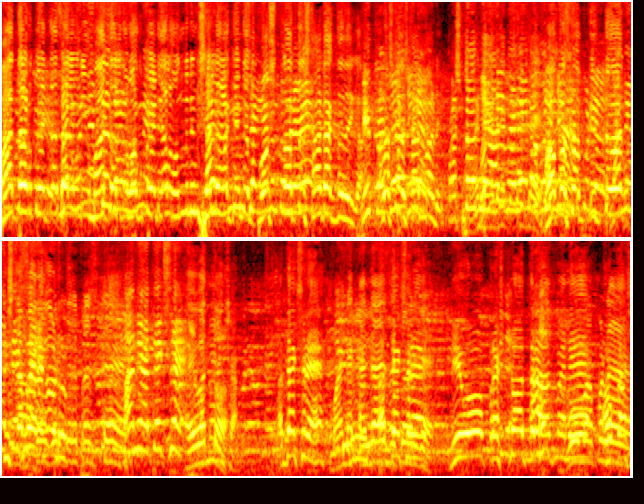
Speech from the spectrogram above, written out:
ಮಾತಾಡ್ಬೇಕಂದ್ರೆ ನೀವು ಮಾತಾಡ್ಕೊಂಡು ಹೋಗ್ಬೇಡಿ. ಅಲ್ಲ ಒಂದು ನಿಮಿಷ ಹಾಕಿದ್ರೆ ಪ್ರಶ್ನೋತ್ತರ ಸ್ಟಾರ್ಟ್ ಆಗ್ತದೆ ಈಗ. ಪ್ರಶ್ನೆ ಸ್ಟಾರ್ಟ್ ಮಾಡಿ. ಪ್ರಶ್ನೋತ್ತರ. ಆದ್ಮೇಲೆ ವಾಪಸ್ ಅಪ್ಪಿಟ್ಟು ಕೃಷ್ಣ ಬೈರೇಗೌಡರು ಮಾನ್ಯ ಅಧ್ಯಕ್ಷ. ಐವತ್ತು. ಅಧ್ಯಕ್ಷರೇ ಮಾನ್ಯ ಕಂದಾಯ ಅಧ್ಯಕ್ಷರೇ ನೀವು ಪ್ರಶ್ನೋತ್ತರ ಆದ್ಮೇಲೆ ಅವಕಾಶ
